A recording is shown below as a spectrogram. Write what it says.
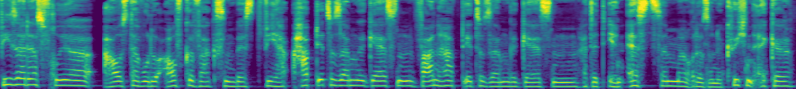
Wie sah das früher aus, da wo du aufgewachsen bist? Wie habt ihr zusammen gegessen? Wann habt ihr zusammen gegessen? Hattet ihr ein Esszimmer oder so eine Küchenecke?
